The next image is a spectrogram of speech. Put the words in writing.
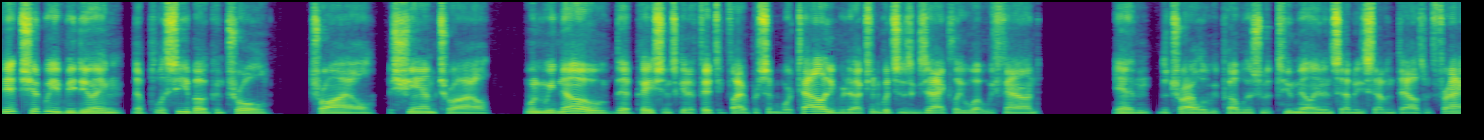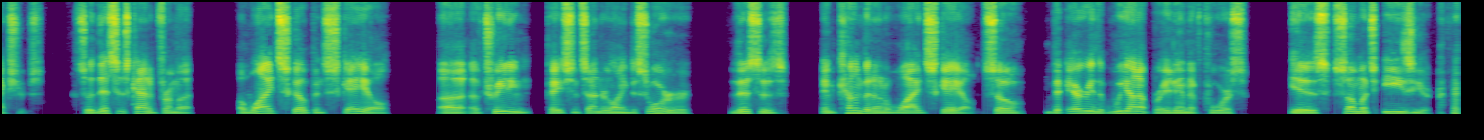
It, should we be doing a placebo controlled trial, a sham trial when we know that patients get a 55% mortality reduction, which is exactly what we found in the trial that we published with 2,077,000 fractures. So this is kind of from a, a wide scope and scale uh, of treating patients' underlying disorder. This is incumbent on a wide scale. So the area that we operate in, of course, is so much easier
